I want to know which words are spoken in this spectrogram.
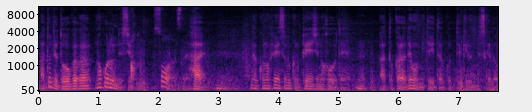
後で動画が残るんですよ。そうなんですね、はい。このフェイスブックのページの方でうん。後からでも見ていただくことできるんですけど、は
